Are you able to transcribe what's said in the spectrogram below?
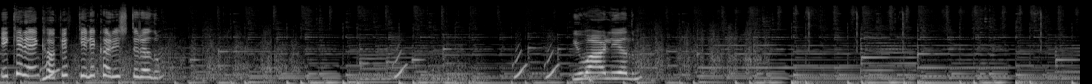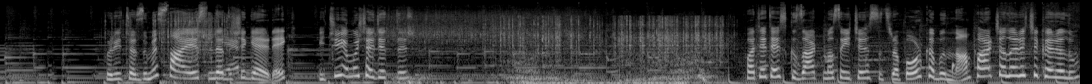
İki renk hafif geli karıştıralım. Yuvarlayalım. Fritözümüz sayesinde dışı gevrek, içi yumuşacıktır. Patates kızartması için strafor kabından parçaları çıkaralım.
